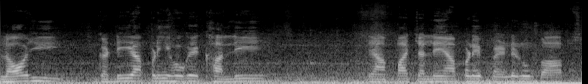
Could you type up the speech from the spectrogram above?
ਲਓ ਜੀ, ਗੱਡੀ ਆਪਣੀ ਹੋ ਗਈ ਖਾਲੀ ਤੇ ਆਪਾਂ ਚੱਲੇ ਆਂ ਆਪਣੇ ਪਿੰਡ ਨੂੰ ਵਾਪਸ।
